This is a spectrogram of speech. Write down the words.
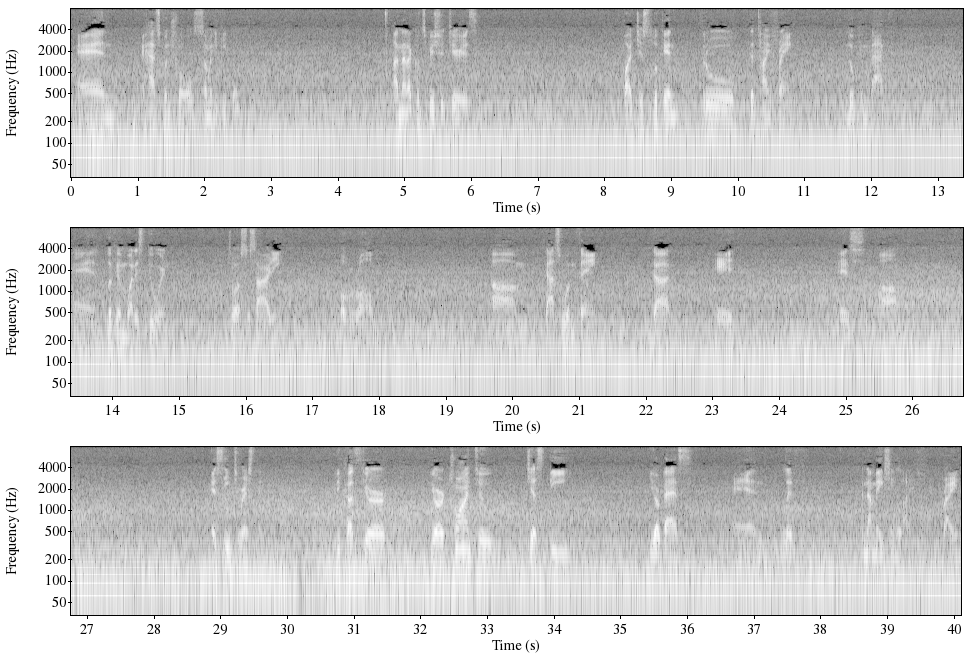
And it has controlled so many people. I'm not a conspiracy theorist. But just looking through the time frame looking back and looking what it's doing to our society overall. Um, that's one thing that it is um, interesting because you're you're trying to just be your best and live an amazing life, right?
